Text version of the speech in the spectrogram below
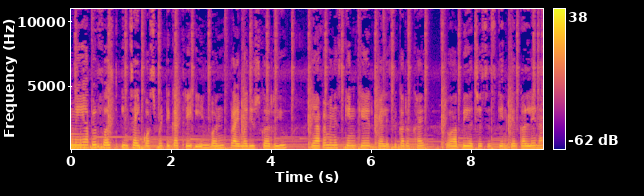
मैं यहाँ पे फ़र्स्ट इनसाइड कॉस्मेटिक का three in one primer use कर रही हूँ। यहाँ पे मैंने स्किन केयर पहले से कर रखा है तो आप भी अच्छे से स्किन केयर कर लेना।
